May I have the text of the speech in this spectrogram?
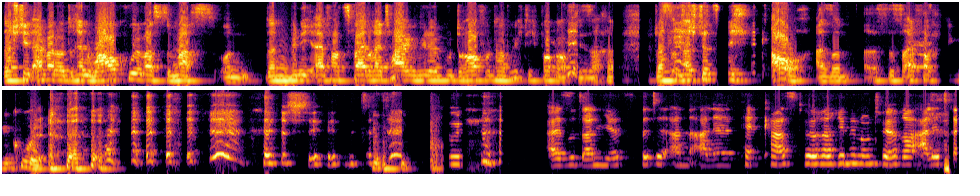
da steht einfach nur drin, wow, cool, was du machst. Und dann bin ich einfach zwei, drei Tage wieder gut drauf und habe richtig Bock auf die Sache. Das unterstützt mich auch. Also es ist einfach irgendwie cool. Schön. gut. Also dann jetzt bitte an alle Podcast-Hörerinnen und Hörer, alle drei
